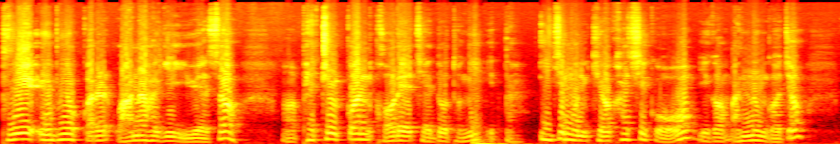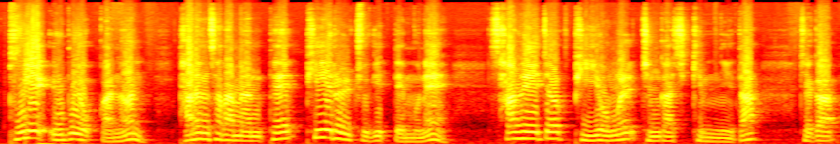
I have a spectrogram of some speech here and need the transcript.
부의 외부 효과를 완화하기 위해서 어, 배출권 거래 제도 등이 있다. 이 지문 기억하시고 이거 맞는 거죠? 부의 외부 효과는 다른 사람한테 피해를 주기 때문에 사회적 비용을 증가시킵니다. 제가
